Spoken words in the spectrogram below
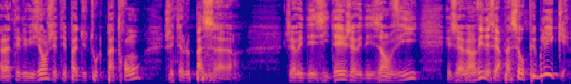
à la télévision. J'étais pas du tout le patron, j'étais le passeur. J'avais des idées, j'avais des envies, et j'avais envie de les faire passer au public.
